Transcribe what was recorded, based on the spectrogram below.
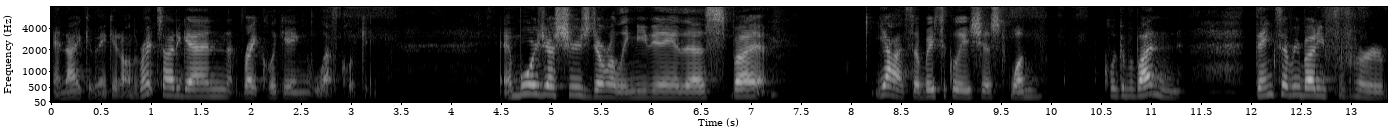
And I can make it on the right side again, right clicking, left clicking. And more gestures, don't really need any of this, but yeah, so basically it's just one click of a button. Thanks everybody for, for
